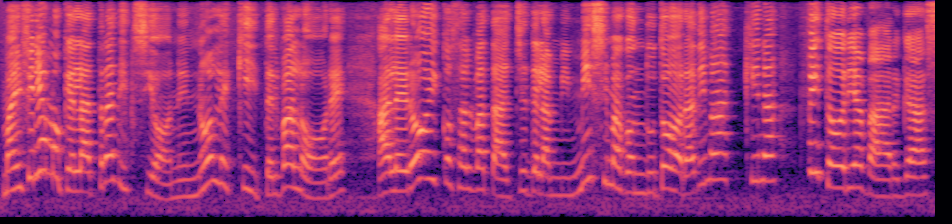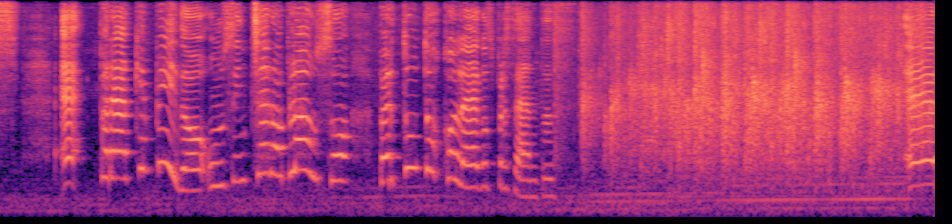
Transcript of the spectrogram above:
Ma inferiamo che la tradizione non le quita il valore all'eroico salvataggio della mimissima conduttora di macchina Vittoria Vargas. E para quien pido un sincero aplauso per tutti los colegas presentes. Eh,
